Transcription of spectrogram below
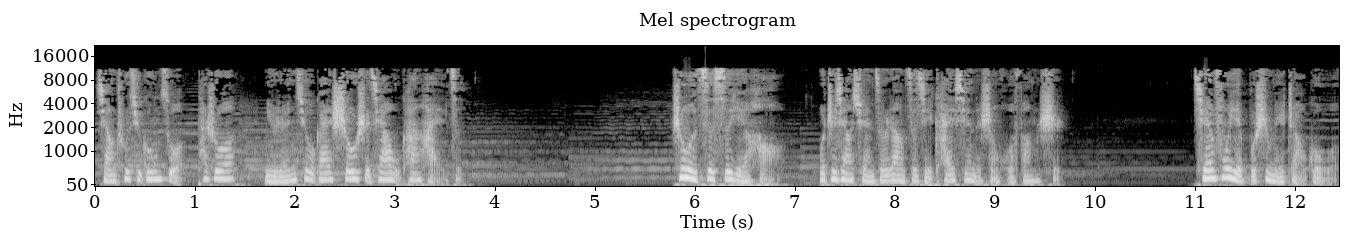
想出去工作，他说女人就该收拾家务看孩子。说我自私也好，我只想选择让自己开心的生活方式。前夫也不是没找过我，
